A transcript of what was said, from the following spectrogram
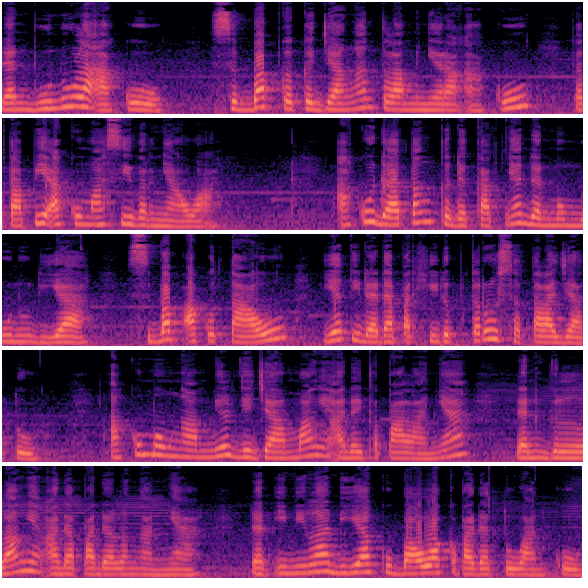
dan bunuhlah aku, sebab kekejangan telah menyerang aku, tetapi aku masih bernyawa." Aku datang ke dekatnya dan membunuh dia, sebab aku tahu ia tidak dapat hidup terus setelah jatuh. Aku mau mengambil jejamang yang ada di kepalanya dan gelang yang ada pada lengannya. Dan inilah dia aku bawa kepada tuanku.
